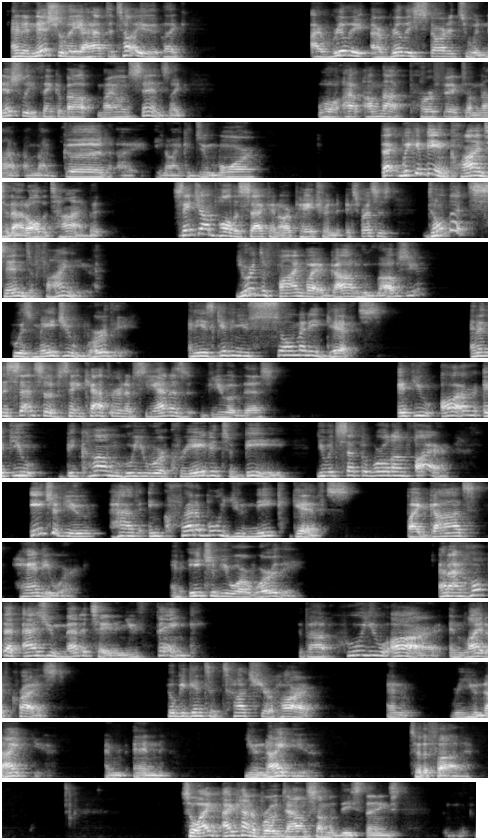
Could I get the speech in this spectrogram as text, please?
And initially, I have to tell you, like, I really, I really started to initially think about my own sins. Like, well, I, am not perfect. I'm not, I'm not good. I, you know, I could do more. That we can be inclined to that all the time, but St. John Paul II, our patron, expresses don't let sin define you. You are defined by a God who loves you, who has made you worthy, And he has given you so many gifts. And in the sense of St. Catherine of Siena's view of this, if you are, if you become who you were created to be, you would set the world on fire. Each of you have incredible, unique gifts by God's handiwork, and each of you are worthy. And I hope that as you meditate and you think about who you are in light of Christ, He'll begin to touch your heart and reunite you and, and unite you to the Father. So I, I kind of wrote down some of these things.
